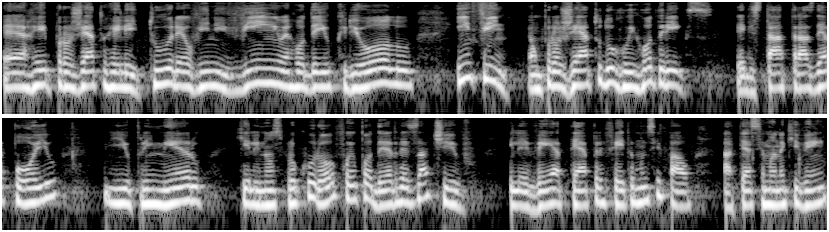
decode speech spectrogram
é rei, projeto releitura, é o vinho e vinho, é rodeio criolo, enfim, é um projeto do Rui Rodrigues. Ele está atrás de apoio e o primeiro que ele nos procurou foi o Poder Legislativo. E levei até a prefeita municipal. Até a semana que vem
